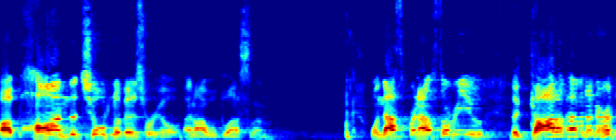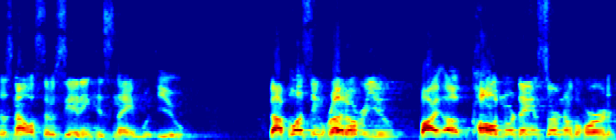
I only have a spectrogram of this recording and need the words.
upon the children of Israel, and I will bless them. When that's pronounced over you, the God of heaven and earth is now associating his name with you. That blessing read over you by a called and ordained servant of the word,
